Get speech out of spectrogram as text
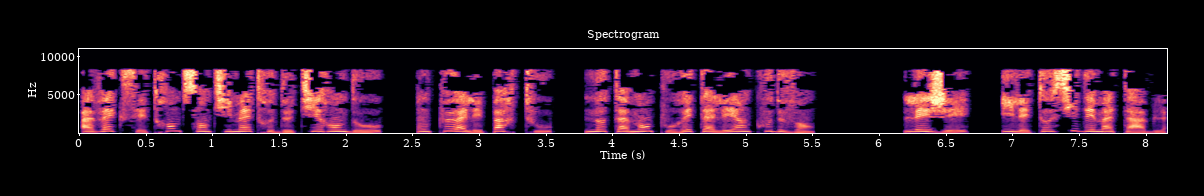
Avec ses 30 cm de tirant d'eau, on peut aller partout, notamment pour étaler un coup de vent. Léger, il est aussi dématable.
